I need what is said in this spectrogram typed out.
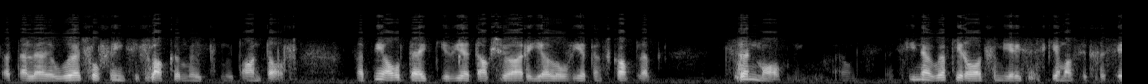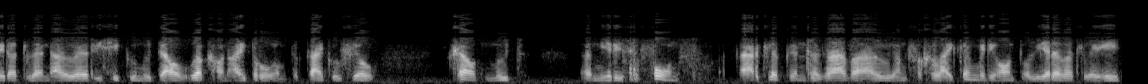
dat hulle hoë solvensie vlakke moet moet handhaaf wat nie altyd jy weet aktuarieel of wetenskaplik sin maak nou ook die raad van mediese skemas het gesê dat hulle nou 'n risikomodel ook gaan uitrol om te kyk hoeveel geld moet 'n mediese fonds werklik in reserve hou in vergelyking met die aantal lede wat hulle het.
